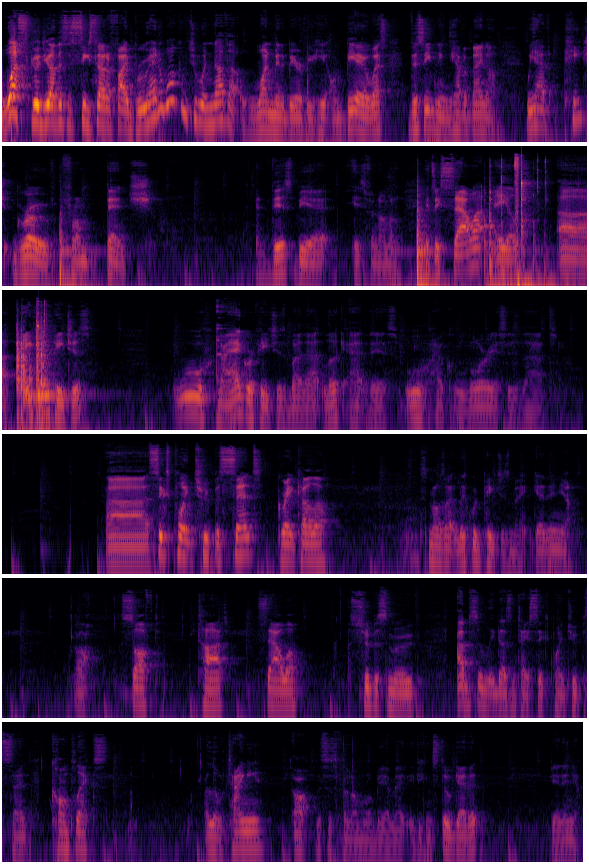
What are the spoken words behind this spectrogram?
What's good, y'all? This is Cee Certified Brewhead, and welcome to another one minute beer review here on BAOS. This evening, we have a banger. We have Peach Grove from Bench. And this beer is phenomenal. It's a sour ale, uh, aged peaches. Ooh, Niagara peaches by that. Look at this. Ooh, how glorious is that? Uh, 6.2%. Great color. smells like liquid peaches, mate. Get in ya. Oh, soft, tart, sour, super smooth. Absolutely doesn't taste 6.2%. Complex, a little tangy. Oh, this is phenomenal beer, mate. If you can still get it, get in ya.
